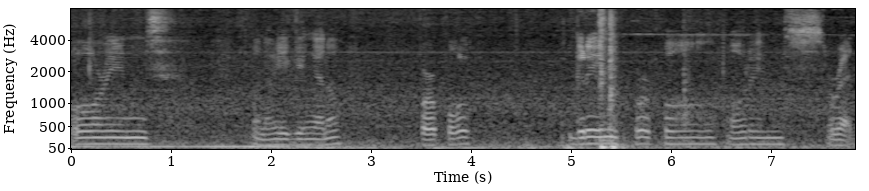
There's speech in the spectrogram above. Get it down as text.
orange. O nagiging ano? Purple? Green purple orange red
